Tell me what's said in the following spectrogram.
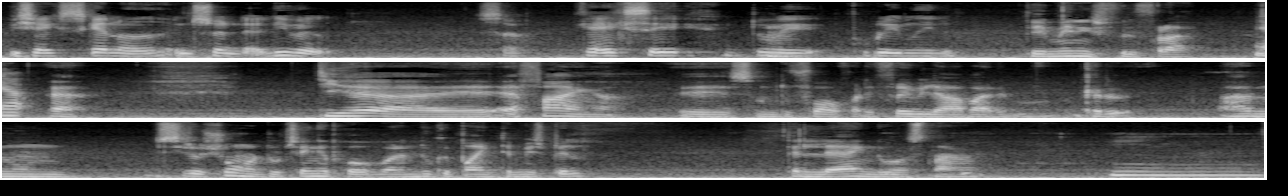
hvis jeg ikke skal noget en søndag alligevel, så kan jeg ikke se, du Mm. mm. ved, problemet i det. Det er meningsfyldt for dig. Ja. Ja. De her øh, erfaringer, øh, som du får fra det frivillige arbejde, kan du, har du nogle situationer, du tænker på, hvordan du kan bringe dem i spil? Den læring, du har snakket om. Hmm.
